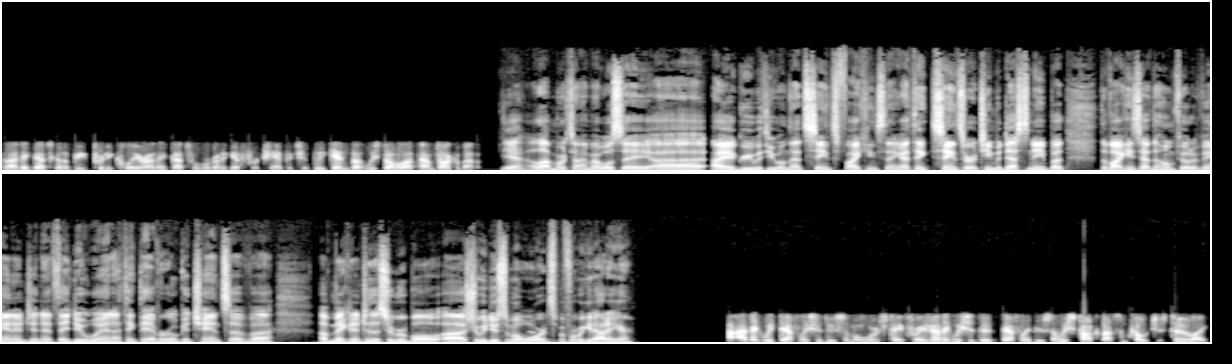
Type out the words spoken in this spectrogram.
and I think that's going to be pretty clear. I think that's what we're going to get for championship weekend. But we still have a lot of time to talk about it. Yeah, a lot more time. I will say uh, I agree with you on that Saints Vikings thing. I think Saints are a team of destiny, but the Vikings have the home field advantage, and if they do win, I think they have a real good chance of. Uh, of making it to the Super Bowl. Uh, should we do some awards before we get out of here? I think we definitely should do some awards, Tate Frazier. I think we should do, definitely do some. We should talk about some coaches too, like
